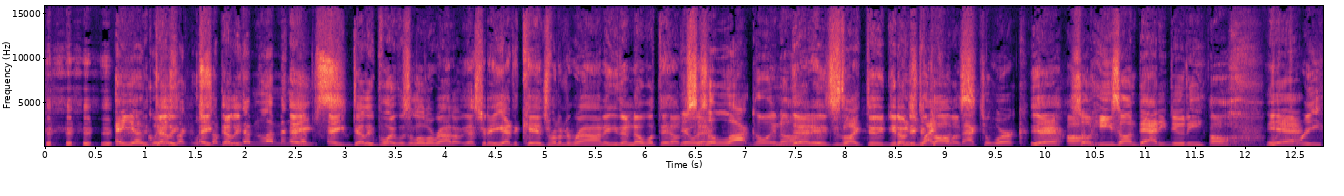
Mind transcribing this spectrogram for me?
And young Gwen was like, "What's hey, up Deli- with them lemon hey, lips?" Hey, Deli Boy was a little rattled yesterday. He had the kids running around. He didn't know what the hell to say. there was say. a lot going on. Yeah, it's like, dude, you don't His need to call us. back to work. Yeah. Oh. So uh, he's on daddy duty. Oh, yeah. three?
